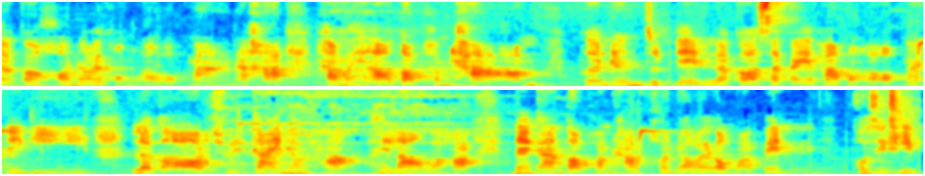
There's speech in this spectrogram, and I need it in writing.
แล้วก็ข้อด้อยของเราออกมานะคะทำให้เราตอบคำถาม เพื่อดึงจุดเด่น แล้วก็ศักยภาพของเราออกมาได้ดี แล้วก็ช่วยไกด์แนวทางให้เราอะค่ะ ในการตอบคำถามข้อด้อยออกมาเป็น positive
